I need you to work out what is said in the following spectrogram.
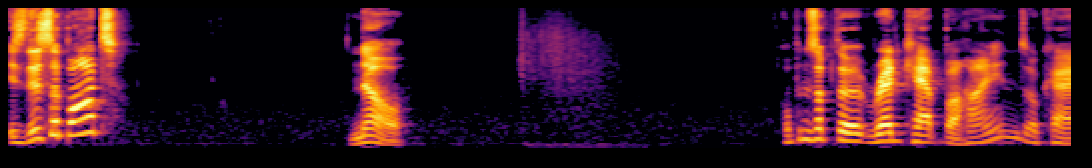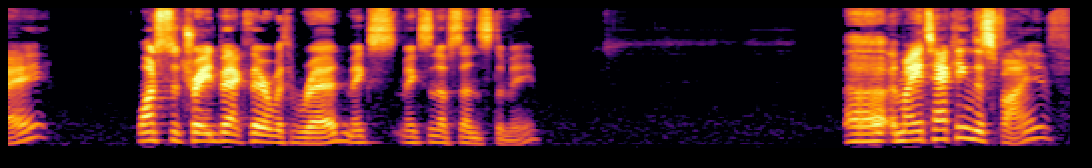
Is this a bot? No. Opens up the red cap behind. Okay. Wants to trade back there with red. Makes makes enough sense to me. Uh, am I attacking this five?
